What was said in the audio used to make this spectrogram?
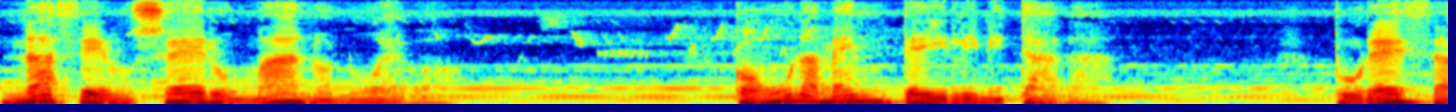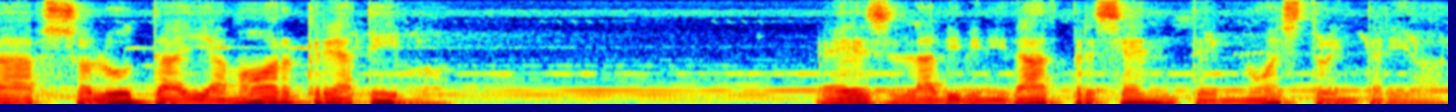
nace un ser humano nuevo, con una mente ilimitada, pureza absoluta y amor creativo. Es la divinidad presente en nuestro interior,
